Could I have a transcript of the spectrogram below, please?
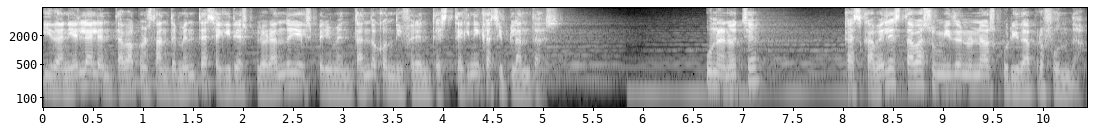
y Daniel le alentaba constantemente a seguir explorando y experimentando con diferentes técnicas y plantas. Una noche, Cascabel estaba sumido en una oscuridad profunda.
